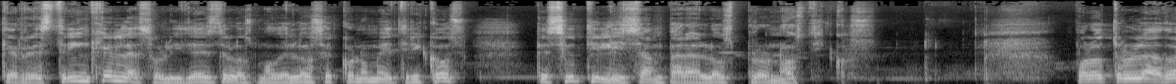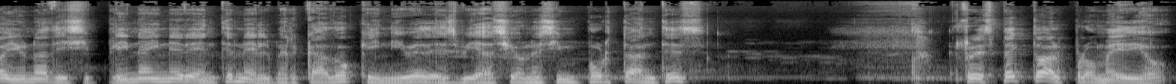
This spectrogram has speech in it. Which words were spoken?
que restringen la solidez de los modelos econométricos que se utilizan para los pronósticos. Por otro lado, hay una disciplina inherente en el mercado que inhibe desviaciones importantes respecto al promedio,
